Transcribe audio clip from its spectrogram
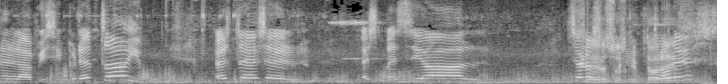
en la bicicleta y este es el especial cero, Cero suscriptores. suscriptores.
